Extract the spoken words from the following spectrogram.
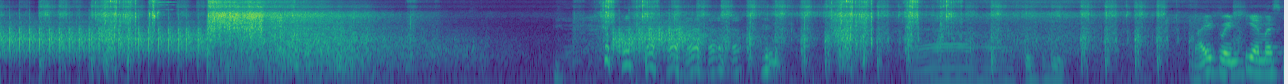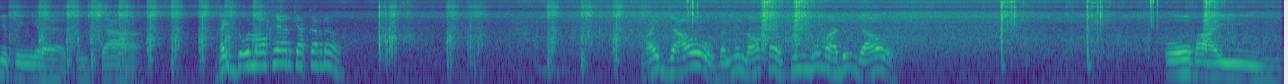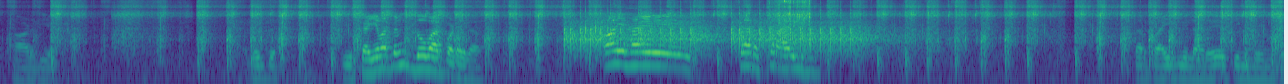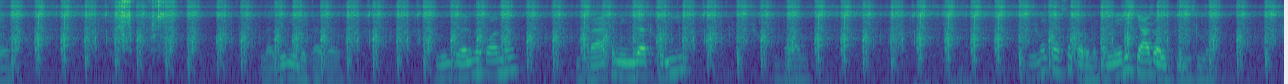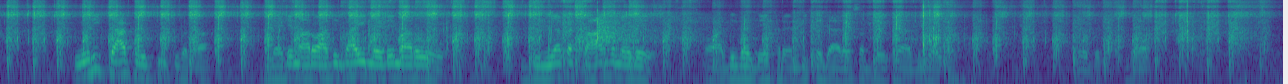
कुछ भी भाई ट्वेंटी एम की पिंग है, तू क्या? भाई, दो नॉक है यार, क्या कर रहे हो? भाई, जाओ, बंदे नॉक है किंग बूम आदिल, जाओ। ओ भाई, फाड़ दिया। इसका ये मतलब दो बार पड़ेगा। हाय हाय, सरप्राइज़। सरप्राइज़ मिला रे किंग बूम को। मैं भी नहीं देखा था। किंग ट्वेल्व में कौन है? ड्रैक निंजा थ्री ड्रैक मैं कैसे करूँ बता? मेरी क्या गलती इसमें? मेरी क्या गलती तू बता? नेडे मारो, आदिल भाई, नेडे मारो। दुनिया का सार है नेडे। और आदिल भाई देख रहे हैं दिखे जा रहे हैं, सब देख रहे हैं आदिल भाई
